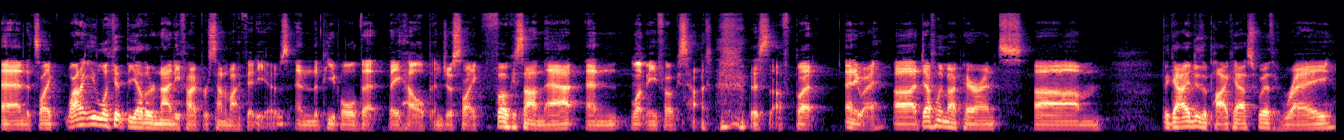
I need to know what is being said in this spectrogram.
And it's like, why don't you look at the other 95% of my videos and the people that they help and just like focus on that and let me focus on this stuff. But anyway, uh, definitely my parents. Um, the guy I do the podcast with, Ray,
